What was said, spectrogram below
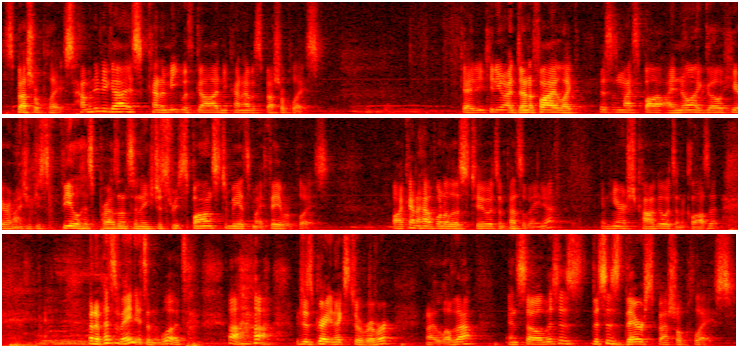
Special place. How many of you guys kind of meet with God and you kind of have a special place? Okay, can you identify, like, this is my spot. I know I go here and I just feel his presence and he just responds to me. It's my favorite place. Well, I kind of have one of those too. It's in Pennsylvania. And here in Chicago, it's in a closet. but in Pennsylvania, it's in the woods, which is great next to a river. And I love that. And so this is, this is their special place.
